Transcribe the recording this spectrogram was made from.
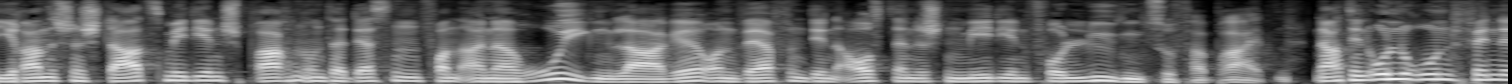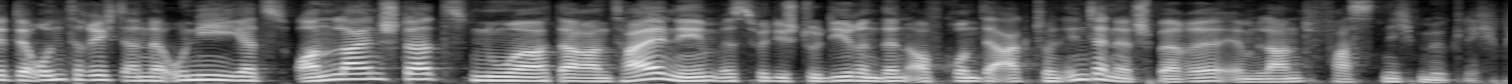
Die iranischen Staatsmedien sprachen unterdessen von einer ruhigen Lage und werfen den ausländischen Medien vor, Lügen zu verbreiten. Nach den Unruhen findet der Unterricht an der Uni jetzt online online statt. Nur daran teilnehmen ist für die Studierenden aufgrund der aktuellen Internetsperre im Land fast nicht möglich.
